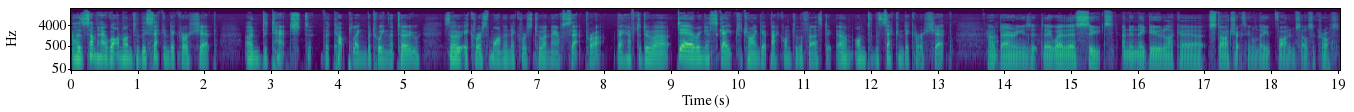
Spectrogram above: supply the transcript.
has somehow gotten onto the second Icarus ship and detached the coupling between the two. So Icarus 1 and Icarus 2 are now separate. They have to do a daring escape to try and get back onto the first um, onto the second Icarus ship. How daring is it? They wear their suits and then they do like a Star Trek thing where they fire themselves across.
